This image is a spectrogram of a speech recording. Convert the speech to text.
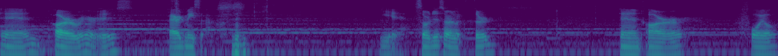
And our rare is Arid Mesa. yeah, so this are like third. And our foil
